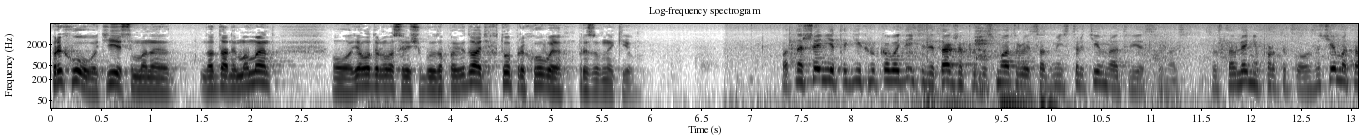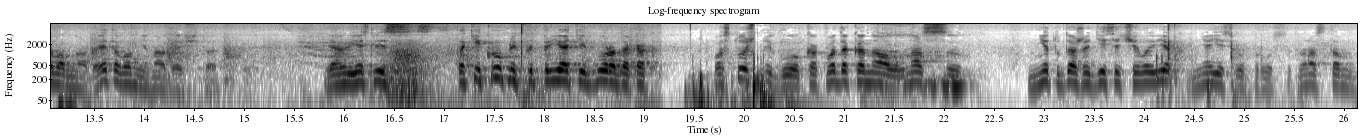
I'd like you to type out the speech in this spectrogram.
приховують, є у мене на даний момент, о, я Володимир Васильович буду доповідати, хто приховує призовників. В отношении таких руководителей также предусматривается административная ответственность, составление протокола. Зачем это вам надо? Это вам не надо, я считаю. Я говорю, если с с таких крупных предприятий города, как Восточный ГО, как Водоканал, у нас э, нету даже 10 человек, у меня есть вопросы. У нас там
